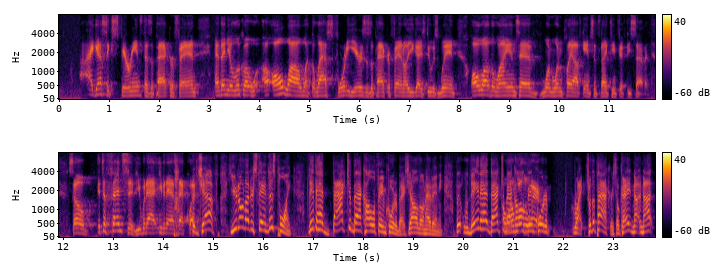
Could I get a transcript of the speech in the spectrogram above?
I guess, experienced as a Packer fan. And then you look all, all, while what the last 40 years as a Packer fan, all you guys do is win, all while the Lions have won one playoff game since 1957. So it's offensive. You would even ask that question. But Jeff, you don't understand this point. They've had back to back Hall of Fame quarterbacks. Y'all don't have any, but they've had back to back Hall of Fame quarterbacks. Right for the Packers, okay. Not not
